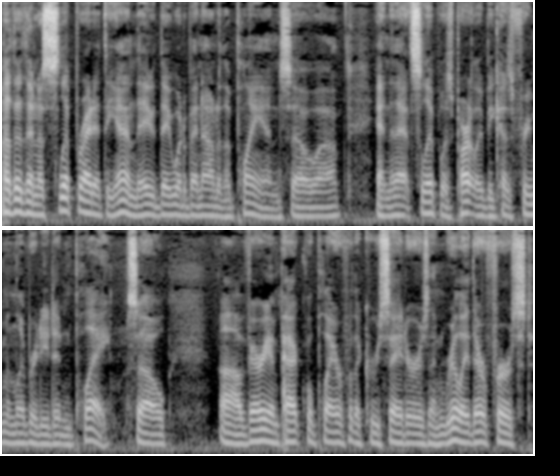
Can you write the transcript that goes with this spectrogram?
other than a slip right at the end, they they would have been out of the plan. So, uh, and that slip was partly because Freeman Liberty didn't play. So, uh, very impactful player for the Crusaders, and really their first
